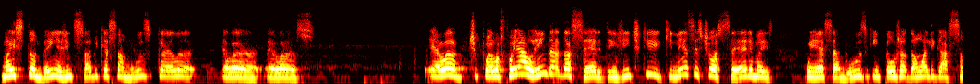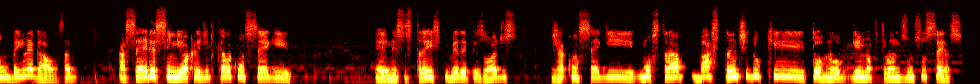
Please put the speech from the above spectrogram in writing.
mas também a gente sabe que essa música ela ela ela ela tipo ela foi além da, da série. Tem gente que, que nem assistiu a série, mas conhece a música, então já dá uma ligação bem legal, sabe? A série assim, eu acredito que ela consegue é, nesses três primeiros episódios, já consegue mostrar bastante do que tornou Game of Thrones um sucesso.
